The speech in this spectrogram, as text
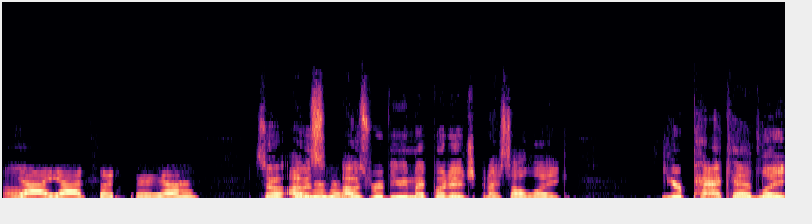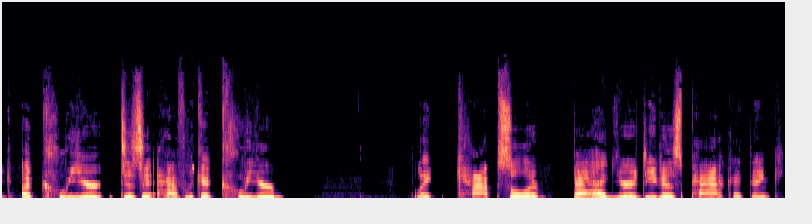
yeah, yeah, it's so true. Yeah. So I was I was reviewing my footage, and I saw like your pack had like a clear. Does it have like a clear, like capsule or bag? Your Adidas pack, I think,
